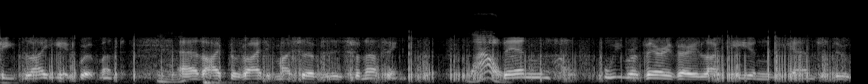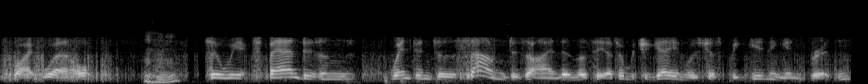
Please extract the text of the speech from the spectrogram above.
cheap lighting equipment, Mm-hmm. and I provided my services for nothing. Wow. Then we were very, very lucky and began to do quite well. So we expanded and went into the sound design in the theatre, which again was just beginning in Britain.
